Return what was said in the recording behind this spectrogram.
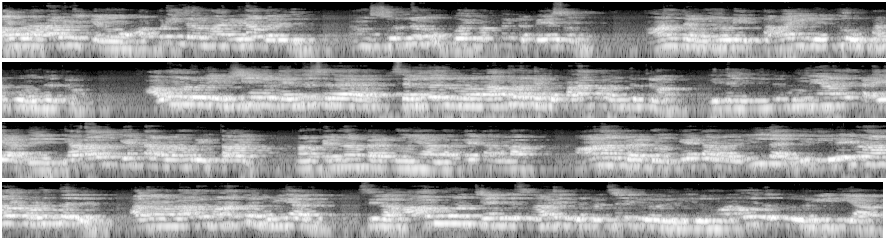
அவங்களை அரவணைக்கணும் அப்படிங்கிற மாதிரி எல்லாம் வருது. நம்ம சொல்லணும் போய் மக்கள்கிட்ட பேசணும். ஆண்கள் உன்னுடைய தாயிலிருந்து ஒரு பண்பு வந்திருக்கலாம். அவங்களுடைய விஷயங்கள்ல இருந்து சில செல்கள் மூலமாக நம்ம இந்த பழக்கம் வந்திருக்கலாம். இது இது உண்மையானது கிடையாது. யாராவது கேட்டாங்களா நம்முடைய தாய் நாம் பெண்ணா பிறக்கணும் யாரா கேட்டாங்களா ஆணா பிறக்கணும்? கேட்டாங்களா இல்ல இது இறைவனாக கொடுத்தது. அதை நம்மளால மாற்ற முடியாது. சில ஹார்மோன் சேஞ்சஸ்னால இந்த பிரச்சனைகள் வருது. இது மனோதத்துவ ரீதியாக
